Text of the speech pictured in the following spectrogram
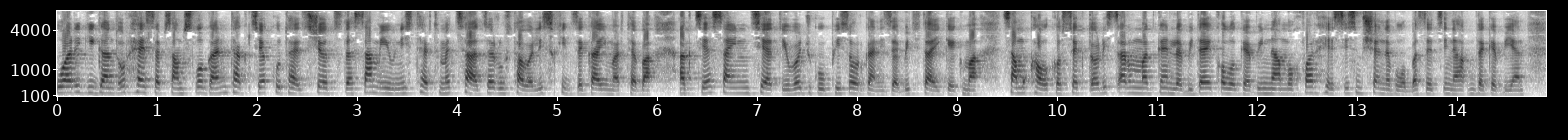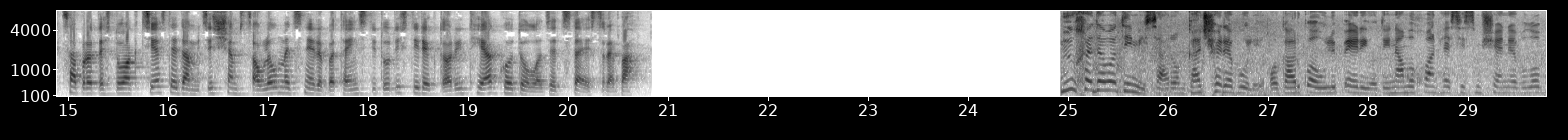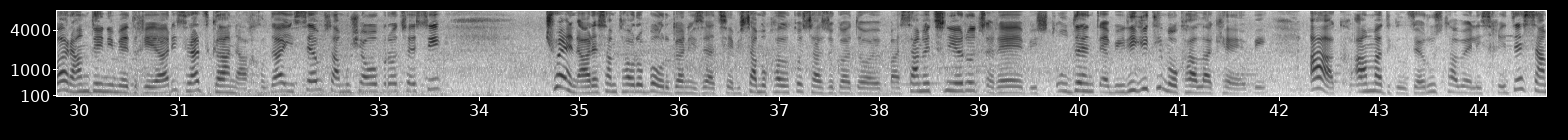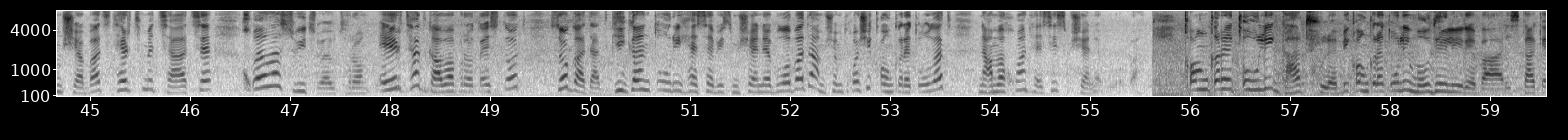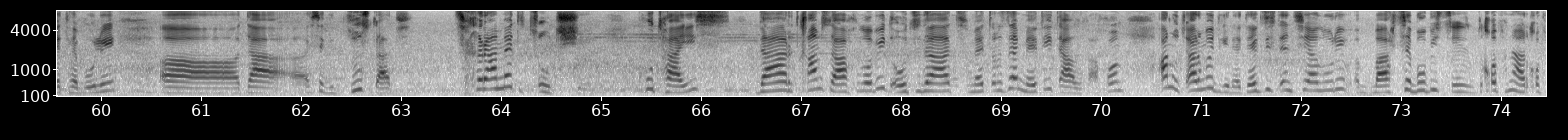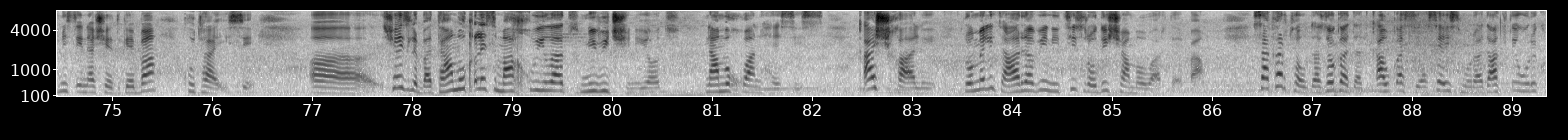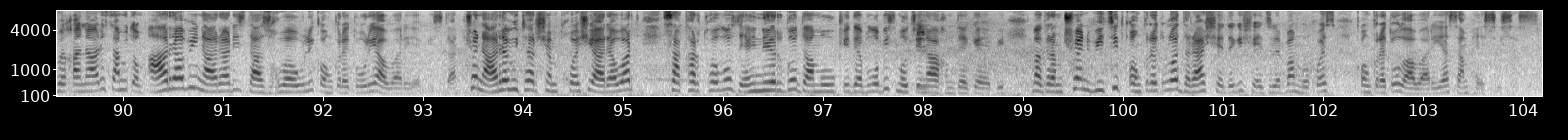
უარი გიგანტურ ჰესებს ამ სლოგანით აქცია ქუთაისში 23 ივნის 11 საათზე რუსთაველის ხიდზე გამართება. აქცია საინიციატივო ჯგუფის ორგანიზებით დაიგეგმა. სამოქალაქო სექტორის წარმომადგენლები და ეკოლოგები ნამოხვარ ჰესის მშენებლობას ეწინააღმდეგებიან. საპროტესტო აქციას დედამიწის შემსწავლელ მეცნიერებათა ინსტიტუტის დირექტორი თეა გოდოლაძეც დაესწრება. მიუხედავად იმისა, რომ გაჩერებული იყო გარკვეული პერიოდი ნამოხვან ჰესის მშენებლობა, რამდენიმე დღე არის, რაც განახლდა ისევ სამუშაო პროცესი ჩვენ არასამთავრობო ორგანიზაციები, სამოქალაქო საზოგადოება, სამეცნიერო წრეები, სტუდენტები, რიგითი მოქალაქეები აქ ამ ადგილზე რუსთაველის ხიდზე სამშაბათს 11 საათზე ყოველას ვიწევთ რომ ერთად გავაპროტესტოთ ზოგადად გიგანტური ჰესების მშენებლობა და ამ შემთხვევაში კონკრეტულად ნამახვან ჰესის მშენებლობა. კონკრეტული გათვლები, კონკრეტული მოდელირება არის გაკეთებული და ესე იგი ზუსტად 19 წუთში ქუთაის დაარტყამს ახლობით 30 მეტრზე მეტი ტალღა, ხომ? ანუ წარმოიდგინეთ, ეგზისტენციალური არსებობის ყოფნა არ ყოფნის წინაშე დგება ქუთაისი. აა შეიძლება დამოკლეს מחვილად მივიჩნიოთ ნამოხვან ჰესის კაშხალი, რომელიც არავინ იცის როდის ჩამოვარდება. საქართველოს და ზოგადად კავკასია სეისმურად აქტიური ქვეყანა არის, ამიტომ არავინ არ არის დაზღვეული კონკრეტული ავარიებისგან. ჩვენ არავითარ შემთხვევაში არა ვართ საქართველოს ენერგო დამოუკიდებლობის მოწინააღმდეგეები, მაგრამ ჩვენ ვიცით კონკრეტულად რა შედეგი შეიძლება მოყვეს კონკრეტულ ავარიას ამ ჰესისის.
